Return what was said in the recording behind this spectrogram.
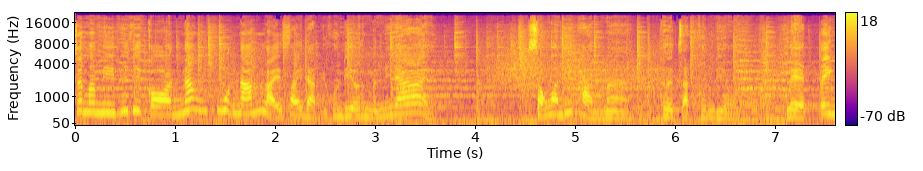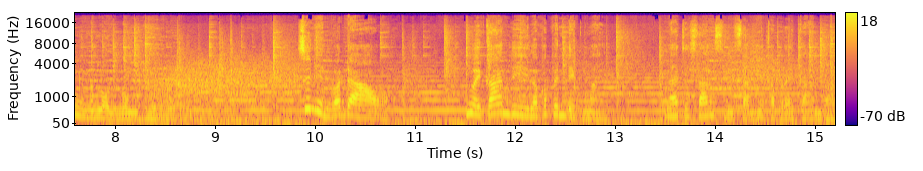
จะมามีพิธีกรนั่งพูดน้ำไหลไฟดับอยู่คนเดียวเนี่ยมันไม่ได้ สองวันที่ผ่านมา เธอจัดคนเดียว เรตติ้งมันหล่นลงเหวฉันเห็นว่าดาวอะหน่วยก้านดีแล้วก็เป็นเด็กใหม่ น่าจะสร้างสีสันให้กับรายการได้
